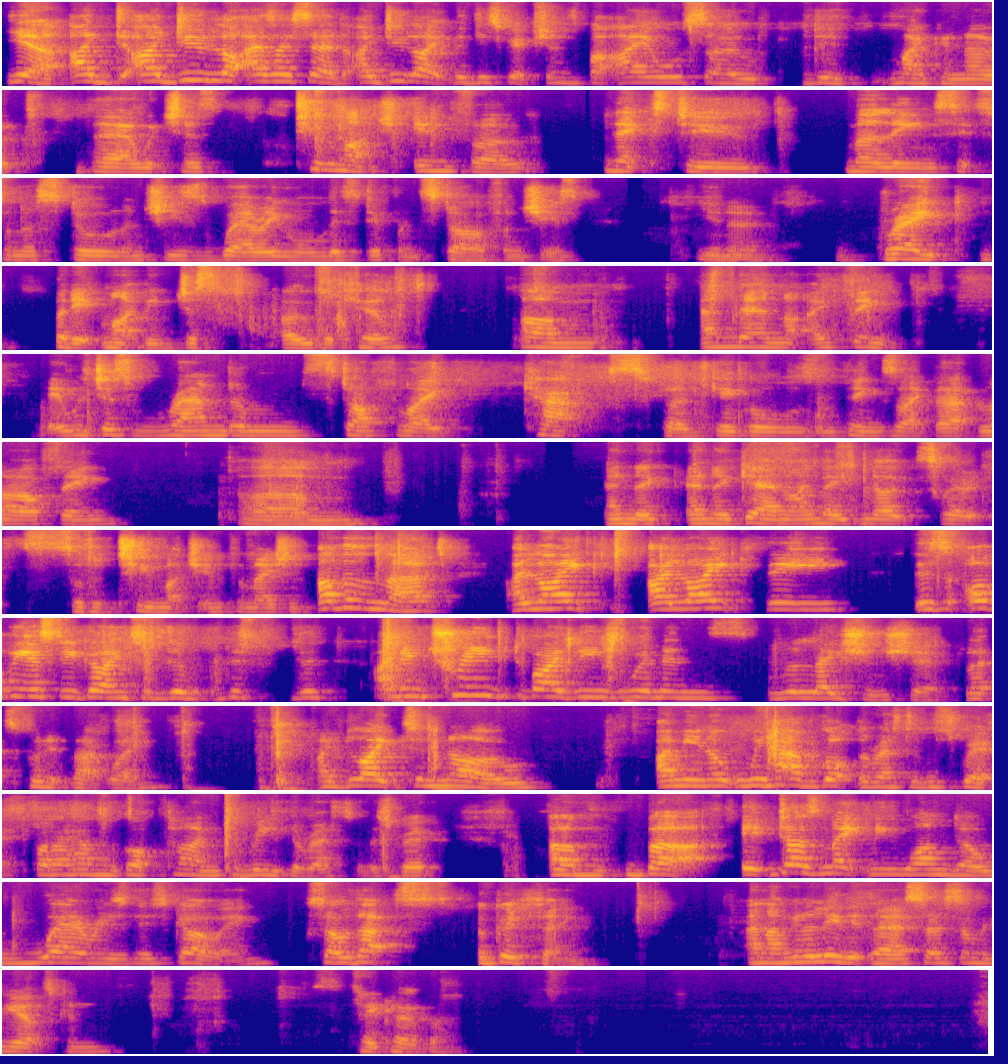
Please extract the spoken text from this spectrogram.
yeah, I, I do like, as I said, I do like the descriptions, but I also did make a note there, which has too much info next to Merlene sits on a stool and she's wearing all this different stuff and she's, you know, great, but it might be just overkill. Um, and then I think it was just random stuff like caps for giggles and things like that, laughing. Um, and, and again, I made notes where it's sort of too much information. Other than that, I like I like the there's obviously going to the, this, the, I'm intrigued by these women's relationship. Let's put it that way. I'd like to know. I mean, we have got the rest of the script, but I haven't got time to read the rest of the script. Um, but it does make me wonder where is this going. So that's a good thing. And I'm going to leave it there so somebody else can take over.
